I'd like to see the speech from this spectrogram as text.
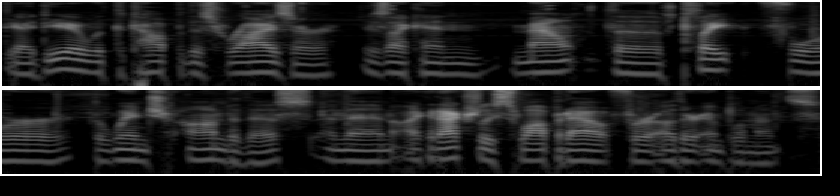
The idea with the top of this riser is I can mount the plate for the winch onto this, and then I could actually swap it out for other implements.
